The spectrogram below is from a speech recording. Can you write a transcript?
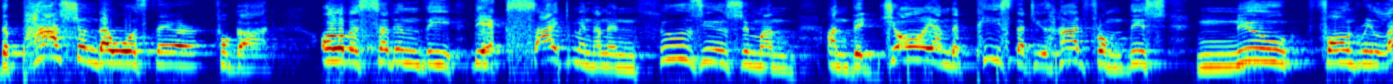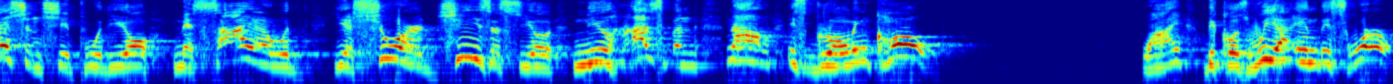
the passion that was there for God, all of a sudden the, the excitement and enthusiasm and, and the joy and the peace that you had from this new found relationship with your Messiah, with Yeshua, Jesus, your new husband, now is growing cold. Why? Because we are in this world.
